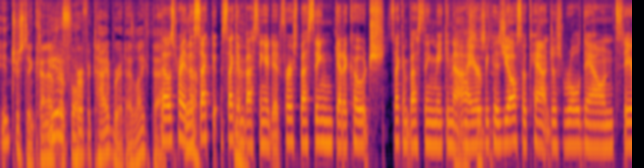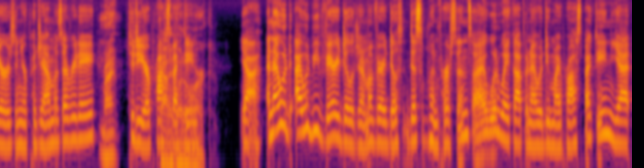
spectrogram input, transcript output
Interesting. Kind of Beautiful. a perfect hybrid. I like that. that was probably Yeah. the sec- second best thing I did. First best thing, get a coach. Second best thing, making that hire because you also can't just roll downstairs in your pajamas every day Right. to do your Gotta go to prospecting. work. Yeah, and I would I would be very diligent. I'm a very dis- disciplined person, so I would wake up and I would do my prospecting. Yet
